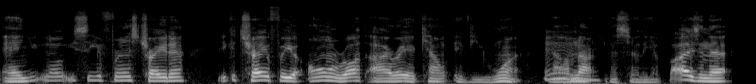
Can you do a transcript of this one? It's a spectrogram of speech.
and you, you know, you see your friends trading. You could trade for your own Roth IRA account if you want. Now, I'm not mm. necessarily advising that.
